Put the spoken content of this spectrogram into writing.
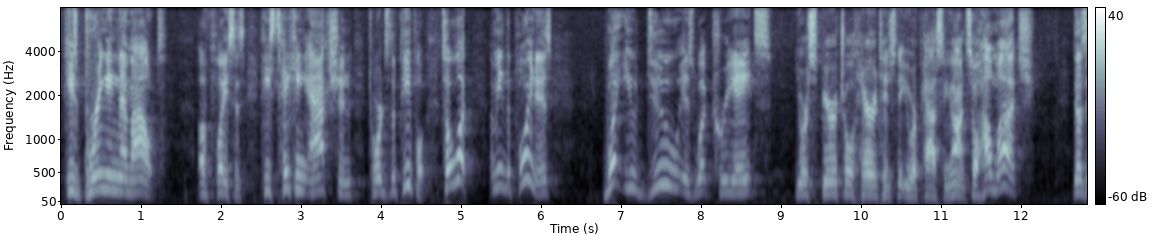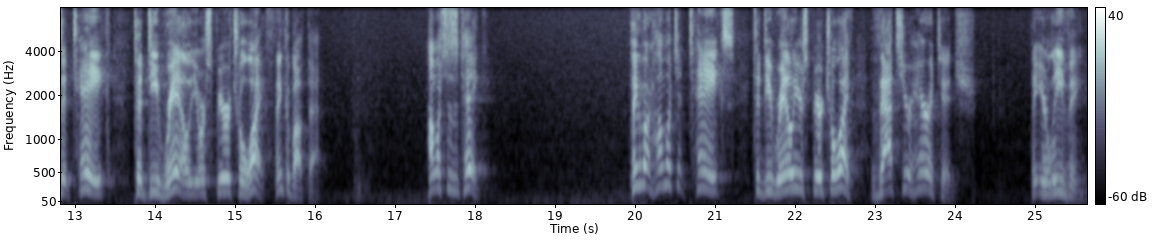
He's bringing them out of places, He's taking action towards the people. So, look, I mean, the point is, what you do is what creates your spiritual heritage that you are passing on. So, how much does it take to derail your spiritual life? Think about that. How much does it take? Think about how much it takes to derail your spiritual life. That's your heritage that you're leaving.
